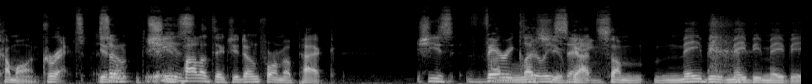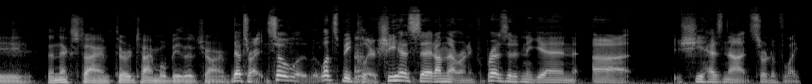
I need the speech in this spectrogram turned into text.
Come on. correct. You so don't, in is, politics, you don't form a PAC she's very Unless clearly you've saying got some maybe, maybe, maybe the next time, third time will be the charm. That's right. So let's be clear. She has said, "I'm not running for president again." Uh, she has not sort of like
